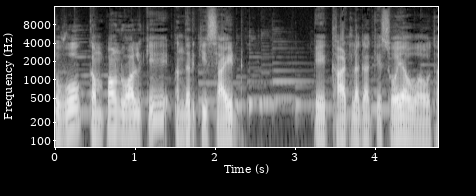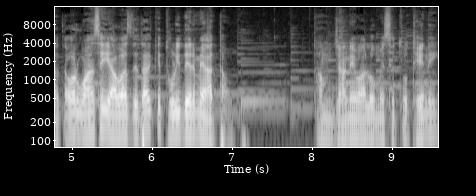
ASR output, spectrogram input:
तो वो कंपाउंड वॉल के अंदर की साइड पे खाट लगा के सोया हुआ होता था और वहाँ से ही आवाज़ देता कि थोड़ी देर में आता हूँ। हम जाने वालों में से तो थे नहीं।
